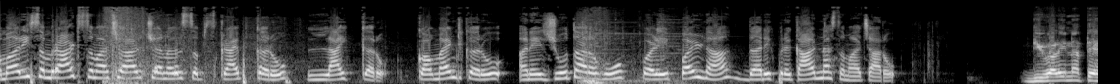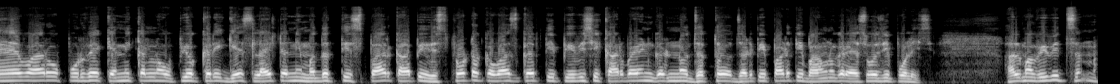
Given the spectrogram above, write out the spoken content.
અમારી સમ્રાટ સમાચાર ચેનલ સબસ્ક્રાઇબ કરો, લાઇક કરો, કોમેન્ટ કરો અને જોતા રહો પળે પળના દરેક પ્રકારના સમાચારો. દિવાળીના તહેવારો પૂર્વે કેમિકલનો ઉપયોગ કરી ગેસ લાઇટરની મદદથી સ્પાર્ક આપી વિસ્ફોટક અવાજ કરતી પીવીસી કાર્બાઇન ગનનો જથ્થો ઝડપી પાડતી ભાવનગર એસઓજી પોલીસ. હાલમાં વિવિધ સમ-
